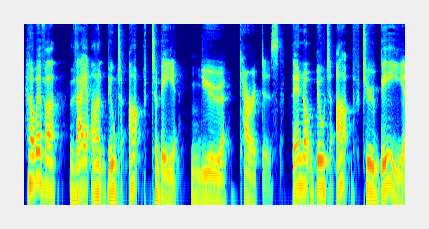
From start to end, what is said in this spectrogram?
However, they aren't built up to be new characters. They're not built up to be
